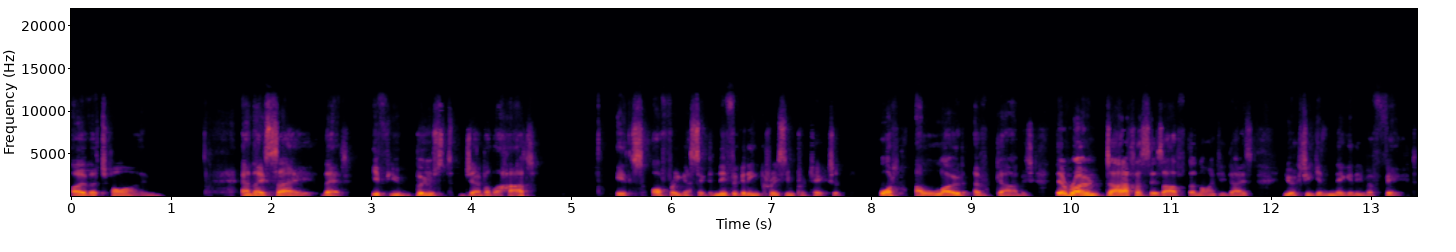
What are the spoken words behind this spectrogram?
over time. And they say that if you boost Jabba the Hutt, it's offering a significant increase in protection. What a load of garbage. Their own data says after 90 days, you actually get a negative effect.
